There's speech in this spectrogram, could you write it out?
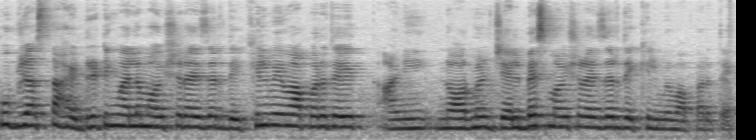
खूप जास्त हायड्रेटिंगवालं मॉइश्चरायझर देखील मी वापरते आणि नॉर्मल जेल बेस मॉइश्चरायझर देखील मी वापरते.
